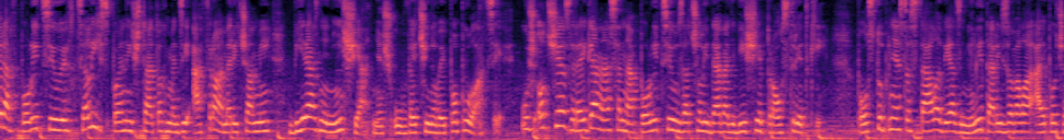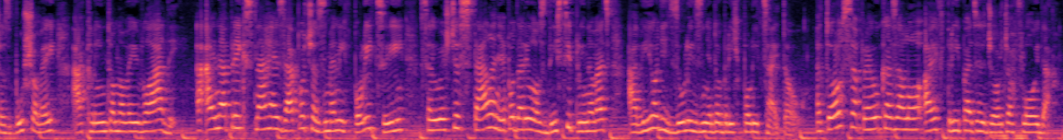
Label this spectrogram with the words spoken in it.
dôvera v políciu je v celých Spojených štátoch medzi afroameričanmi výrazne nižšia než u väčšinovej populácie. Už od čias Reagana sa na políciu začali dávať vyššie prostriedky. Postupne sa stále viac militarizovala aj počas Bushovej a Clintonovej vlády. A aj napriek snahe započať zmeny v polícii sa ju ešte stále nepodarilo zdisciplinovať a vyhodiť z ulic nedobrých policajtov. A to sa preukázalo aj v prípade Georgia Floyda.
